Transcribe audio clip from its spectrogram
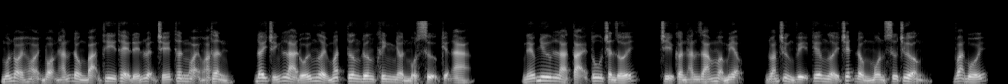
Muốn đòi hỏi bọn hắn đồng bạn thi thể đến luyện chế thân ngoại hóa thân, đây chính là đối người mất tương đương khinh nhuần một sự kiện a. Nếu như là tại tu trần giới, chỉ cần hắn dám mở miệng, đoán chừng vị kia người chết đồng môn sư trưởng văn bối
